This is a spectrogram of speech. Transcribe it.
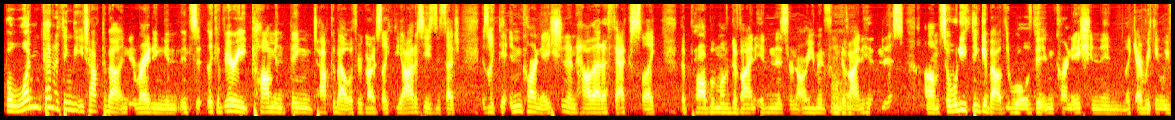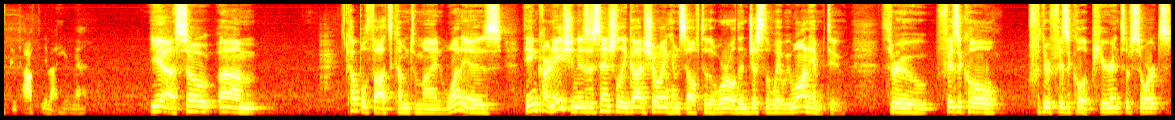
but one kind of thing that you talked about in your writing, and it's like a very common thing to talk about with regards to like theodicies and such, is like the incarnation and how that affects like the problem of divine hiddenness or an argument from mm-hmm. divine hiddenness. Um, so, what do you think about the role of the incarnation in like everything we've been talking about here, Matt? Yeah. So um, couple thoughts come to mind. One is the incarnation is essentially God showing himself to the world in just the way we want him to, through physical through physical appearance of sorts,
